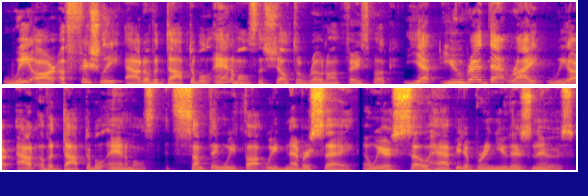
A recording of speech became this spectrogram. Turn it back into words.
We are officially out of adoptable animals, the shelter wrote on Facebook. Yep, you read that right. We are out of adoptable animals. It's something we thought we'd never say, and we are so happy to bring you this news.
